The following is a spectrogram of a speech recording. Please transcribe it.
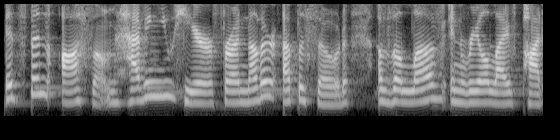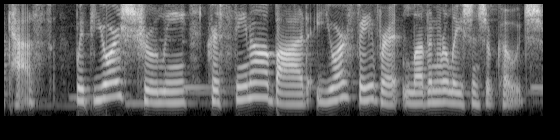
It's been awesome having you here for another episode of the Love in Real Life podcast with yours truly, Christina Abad, your favorite love and relationship coach.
